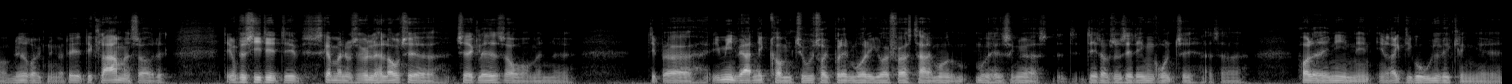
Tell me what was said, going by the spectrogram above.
om nedrykning, og det, det klarer man så, og det, det kan man sige, det, det skal man jo selvfølgelig have lov til at, til at glæde sig over, men øh, det bør i min verden ikke komme til udtryk på den måde, det gjorde i første halvleg mod, mod Helsingør. Altså, det er der jo sådan set ingen grund til. Altså, holdet er inde i en, en, en rigtig god udvikling øh,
